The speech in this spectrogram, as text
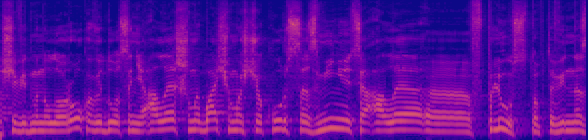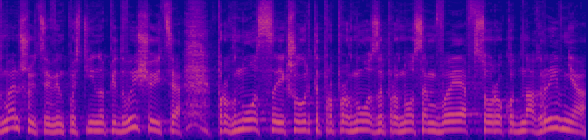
ще від минулого року від осені. Але ж ми бачимо, що курс змінюється, але е, в плюс. Тобто він не зменшується, він постійно підвищується. Прогноз, якщо говорити про прогнози, прогноз МВФ 41 гривня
